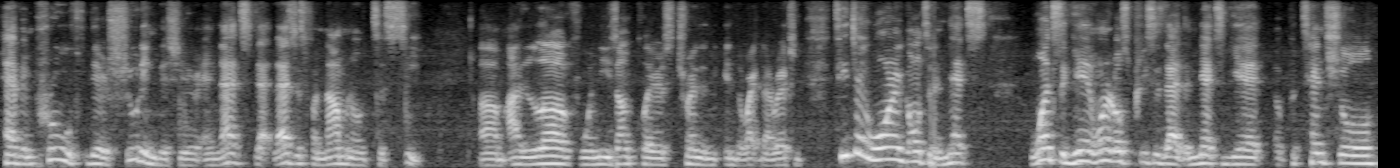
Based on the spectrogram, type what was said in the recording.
have improved their shooting this year, and that's that. That's just phenomenal to see. Um, I love when these young players trend in, in the right direction. TJ Warren going to the Nets once again. One of those pieces that the Nets get a potential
